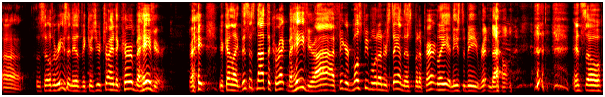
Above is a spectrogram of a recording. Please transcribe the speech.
Uh, so the reason is because you're trying to curb behavior, right? You're kind of like, this is not the correct behavior. I, I figured most people would understand this, but apparently it needs to be written down. and so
